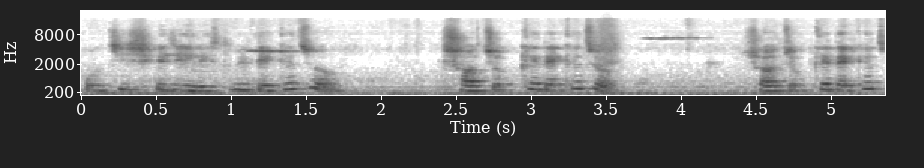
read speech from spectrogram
পঁচিশ কেজি ইলিশ, তুমি দেখেছ? সচক্ষে দেখেছ? সচক্ষে দেখেছ?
